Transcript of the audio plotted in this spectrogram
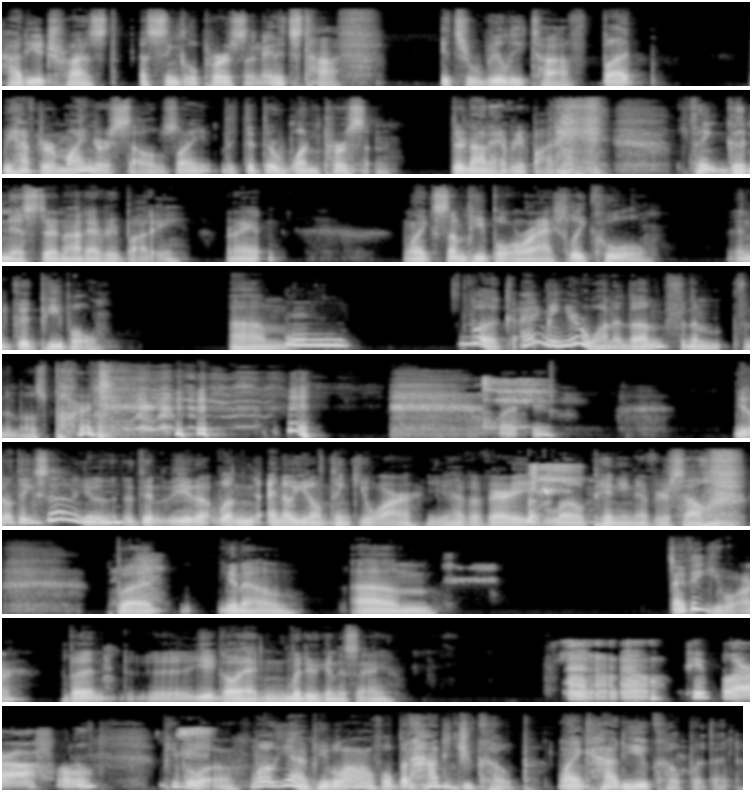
How do you trust a single person? And it's tough. It's really tough, but we have to remind ourselves, right? That they're one person. They're not everybody. Thank goodness they're not everybody, right? Like some people are actually cool and good people. Um, mm. Look, I mean, you're one of them for the for the most part. you don't think so? You, mm. you know, well, I know you don't think you are. You have a very low opinion of yourself, but you know, um, I think you are. But uh, you go ahead. What are you going to say? I don't know. People are awful. People, well, yeah, people are awful. But how did you cope? Like, how do you cope with it?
